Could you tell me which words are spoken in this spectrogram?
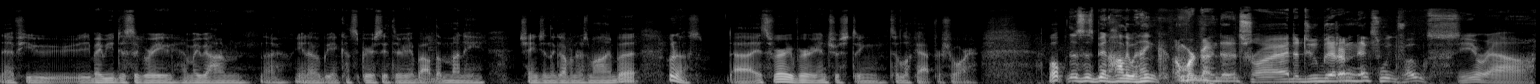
if you maybe you disagree, and maybe I'm, uh, you know, being conspiracy theory about the money changing the governor's mind. But who knows? Uh, it's very, very interesting to look at for sure. Well, this has been Hollywood Hank, and we're going to try to do better next week, folks. See you around.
